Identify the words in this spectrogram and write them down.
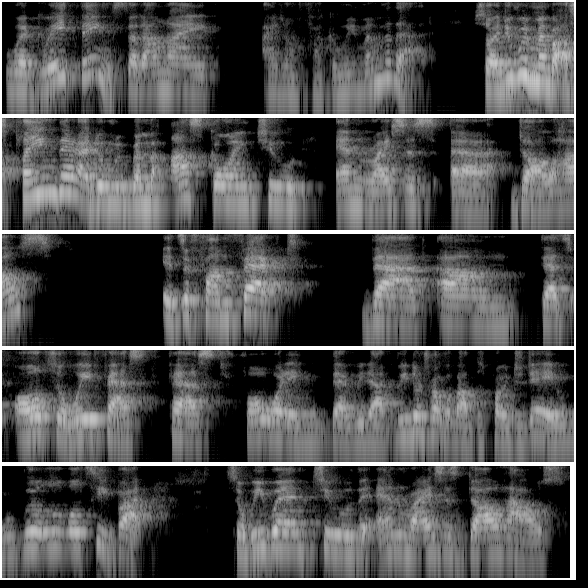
were great things that I'm like, I don't fucking remember that. So I do remember us playing there. I don't remember us going to Anne Rice's uh, dollhouse. It's a fun fact that um, that's also way fast fast forwarding that we that we don't talk about this part today. We'll we'll see. But so we went to the Anne Rice's dollhouse,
